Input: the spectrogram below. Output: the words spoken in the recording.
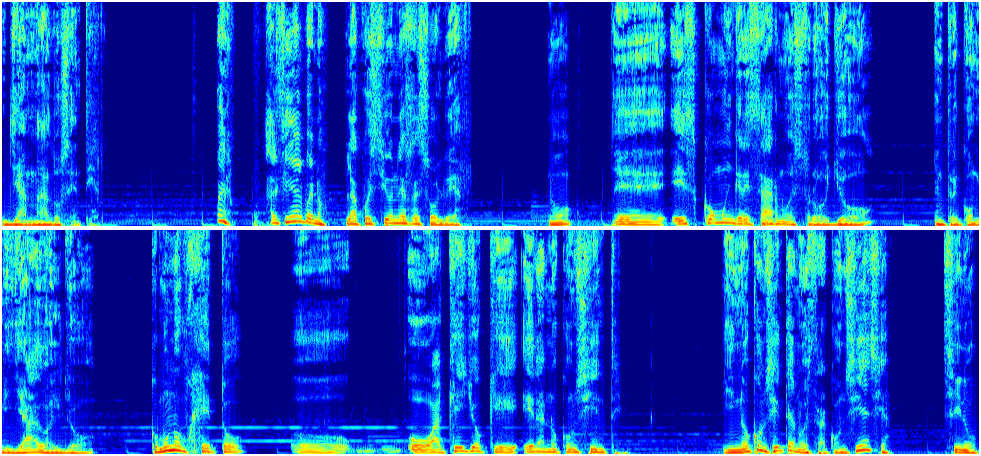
llamado sentir. Bueno, al final, bueno, la cuestión es resolver, ¿no? Eh, es cómo ingresar nuestro yo, entrecomillado el yo, como un objeto o, o aquello que era no consciente. Y no consciente a nuestra conciencia, sino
